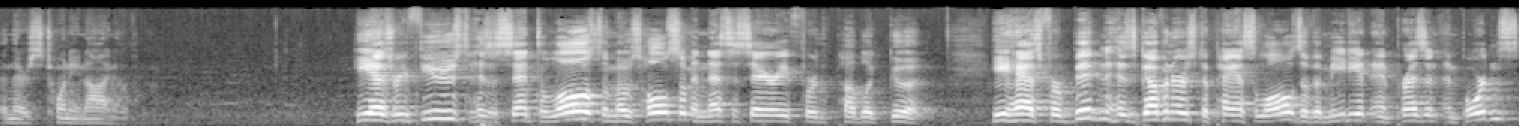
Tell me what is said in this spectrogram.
And there's 29 of them. He has refused his assent to laws the most wholesome and necessary for the public good. He has forbidden his governors to pass laws of immediate and present importance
